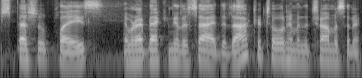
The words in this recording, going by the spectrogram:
special place and right back on the other side. The doctor told him in the trauma center,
